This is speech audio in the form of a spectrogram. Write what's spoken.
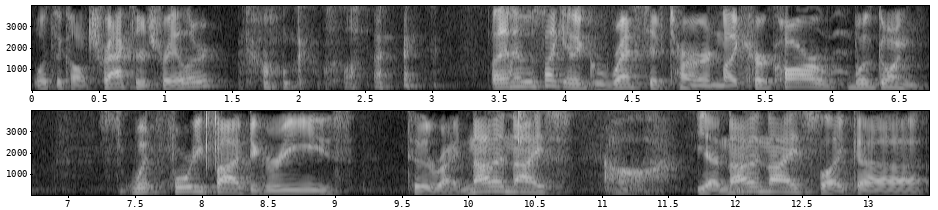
what's it called tractor trailer Oh god. and it was like an aggressive turn like her car was going went 45 degrees to the right not a nice Oh. yeah, not a nice like uh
